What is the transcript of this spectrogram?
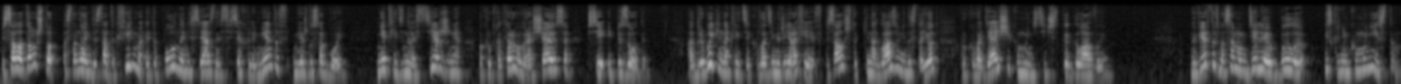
писал о том, что основной недостаток фильма – это полная несвязанность всех элементов между собой. Нет единого стержня, вокруг которого вращаются все эпизоды. А другой кинокритик, Владимир Ерофеев, писал, что киноглазу недостает руководящей коммунистической головы. Но Вертов на самом деле был искренним коммунистом.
